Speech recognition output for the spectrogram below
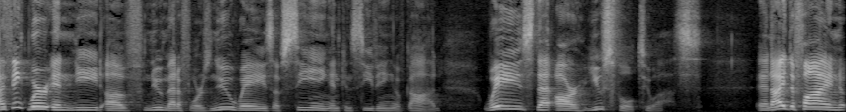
I think we're in need of new metaphors, new ways of seeing and conceiving of God, ways that are useful to us. And I define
